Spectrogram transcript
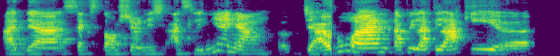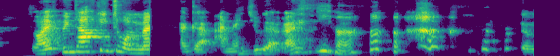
ada sextortionist aslinya yang jauhan tapi laki-laki uh, so I've been talking to a man agak aneh juga kan. Iya. gitu.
